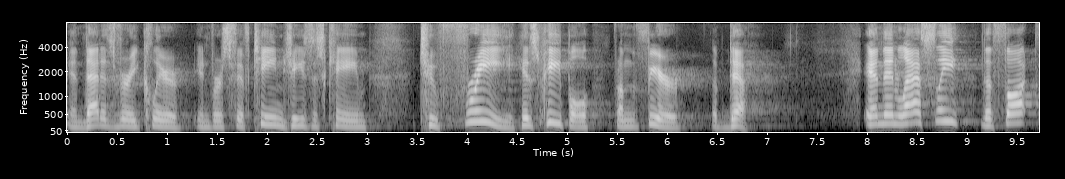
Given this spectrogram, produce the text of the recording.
And that is very clear in verse 15. Jesus came to free his people from the fear of death. And then lastly, the thought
